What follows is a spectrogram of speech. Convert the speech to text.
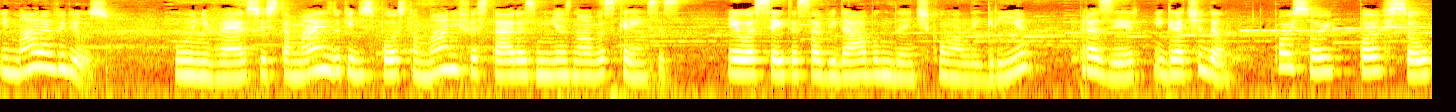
e maravilhoso. O universo está mais do que disposto a manifestar as minhas novas crenças. Eu aceito essa vida abundante com alegria, prazer e gratidão, pois sou, pois sou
